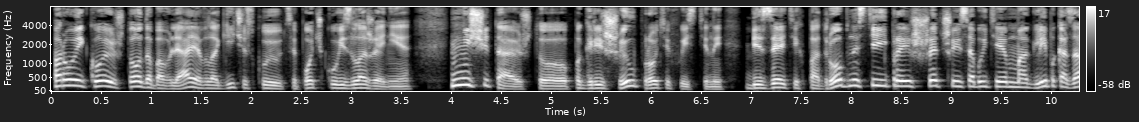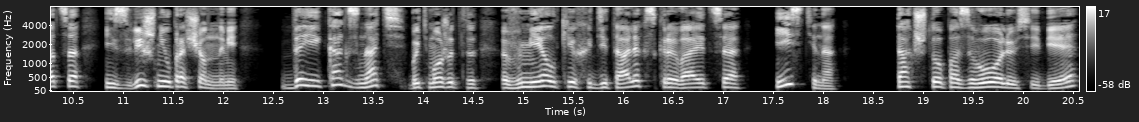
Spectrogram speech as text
порой кое-что добавляя в логическую цепочку изложения. Не считаю, что погрешил против истины. Без этих подробностей происшедшие события могли показаться излишне упрощенными. Да и как знать, быть может, в мелких деталях скрывается истина. Так что позволю себе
